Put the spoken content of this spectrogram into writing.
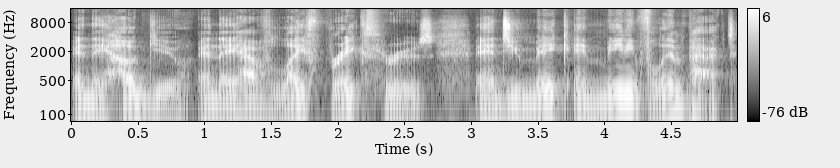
and they hug you and they have life breakthroughs and you make a meaningful impact.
